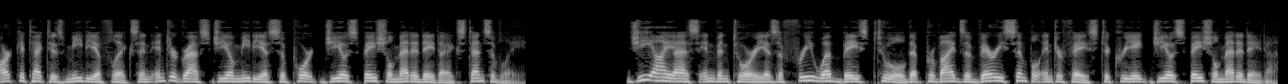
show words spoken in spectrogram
Arcitecta's Mediaflux and Intergraph's GeoMedia support geospatial metadata extensively. GIS Inventory is a free web-based tool that provides a very simple interface to create geospatial metadata.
